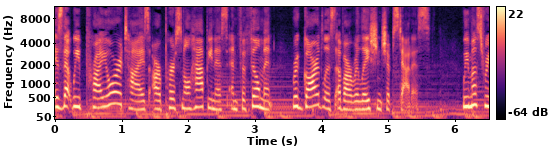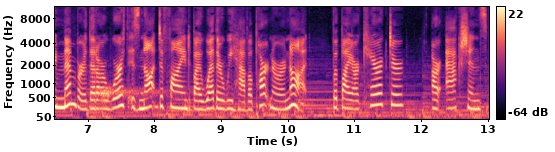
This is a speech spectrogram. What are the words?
is that we prioritize our personal happiness and fulfillment regardless of our relationship status. We must remember that our worth is not defined by whether we have a partner or not, but by our character, our actions,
